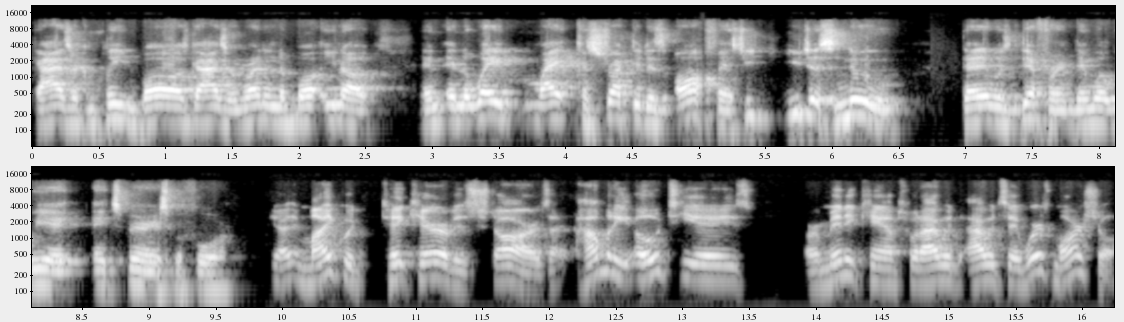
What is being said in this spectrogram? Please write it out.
guys are completing balls, guys are running the ball, you know, and, and the way Mike constructed his offense, you you just knew that it was different than what we had experienced before. Yeah, Mike would take care of his stars. How many OTAs or mini camps would I would I would say, where's Marshall?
